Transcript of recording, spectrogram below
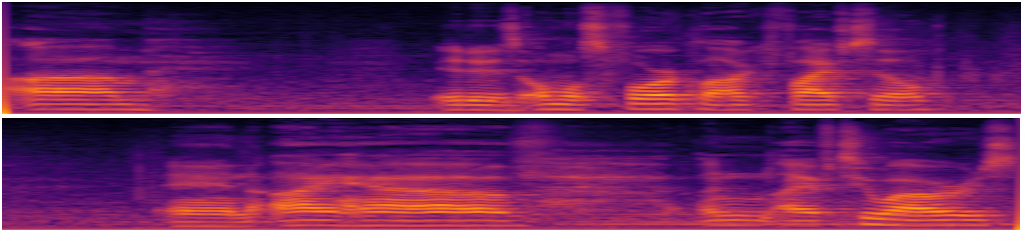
um, it is almost four o'clock, five till, and I have an, I have two hours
